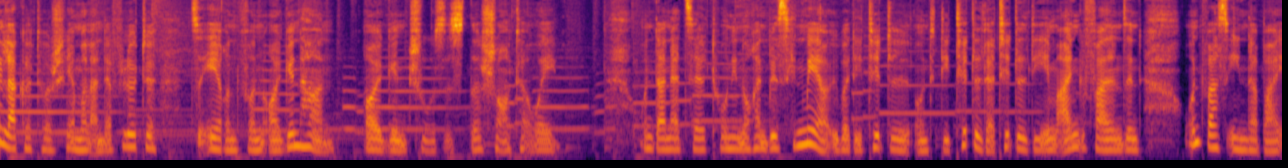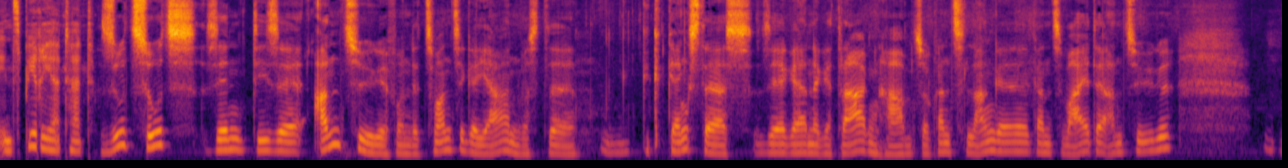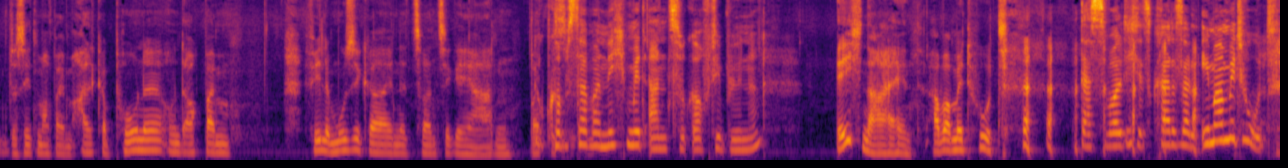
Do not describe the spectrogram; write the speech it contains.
Toni Lakatosch hier mal an der Flöte zu Ehren von Eugen Hahn. Eugen chooses the shorter way. Und dann erzählt Toni noch ein bisschen mehr über die Titel und die Titel der Titel, die ihm eingefallen sind und was ihn dabei inspiriert hat. Suits sind diese Anzüge von den 20er Jahren, was die Gangsters sehr gerne getragen haben. So ganz lange, ganz weite Anzüge. Das sieht man beim Al Capone und auch beim viele Musiker in den 20er Jahren. Du kommst aber nicht mit Anzug auf die Bühne? Ich nein, aber mit Hut. das wollte ich jetzt gerade sagen, immer mit Hut.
